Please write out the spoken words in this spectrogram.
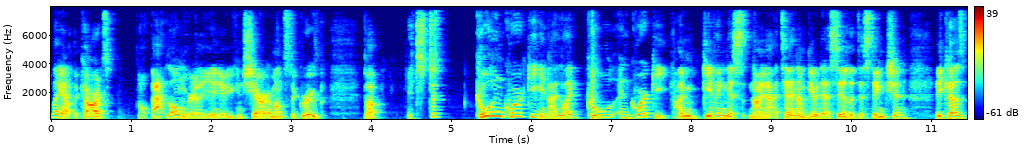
lay out the cards. Not that long, really. You know, you can share it amongst the group. But it's just cool and quirky, and I like cool and quirky. I'm giving this 9 out of 10. I'm giving it a seal of distinction because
